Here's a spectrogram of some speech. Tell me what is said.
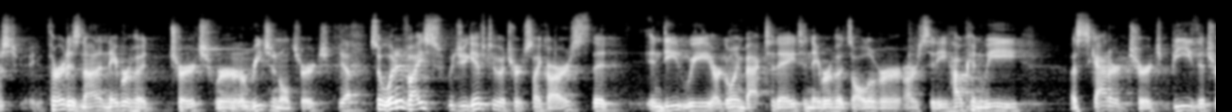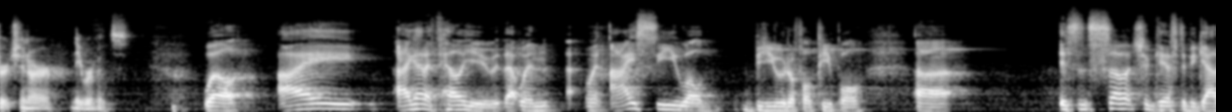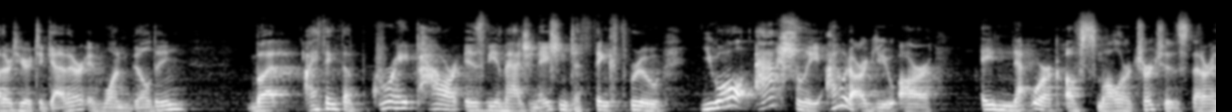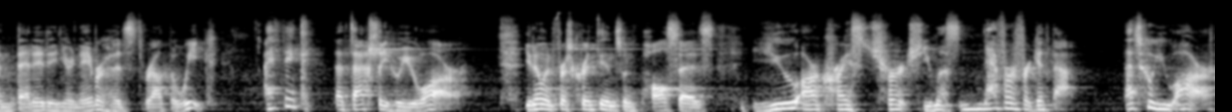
Third is not a neighborhood church; we're mm-hmm. a regional church. Yep. So, what advice would you give to a church like ours that indeed we are going back today to neighborhoods all over our city? How can we, a scattered church, be the church in our neighborhoods? Well, I I got to tell you that when when I see you all beautiful people, uh, it's such a gift to be gathered here together in one building. But I think the great power is the imagination to think through you all actually, I would argue, are a network of smaller churches that are embedded in your neighborhoods throughout the week. I think that's actually who you are. You know, in 1 Corinthians, when Paul says, You are Christ's church, you must never forget that. That's who you are.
